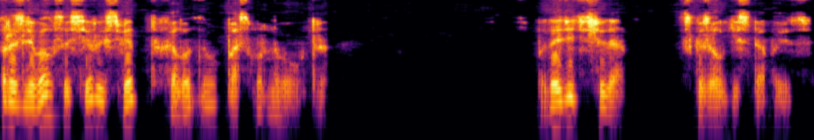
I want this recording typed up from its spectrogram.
разливался серый свет холодного пасмурного утра. «Подойдите сюда», — сказал гестаповец.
